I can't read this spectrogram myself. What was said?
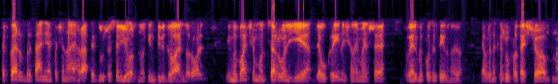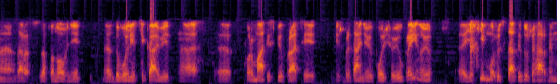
Тепер Британія починає грати дуже серйозну індивідуальну роль, і ми бачимо, ця роль є для України щонайменше вельми позитивною. Я вже не кажу про те, що е, зараз заплановані е, доволі цікаві е, е, формати співпраці між Британією, Польщею і Україною, е, які можуть стати дуже гарним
